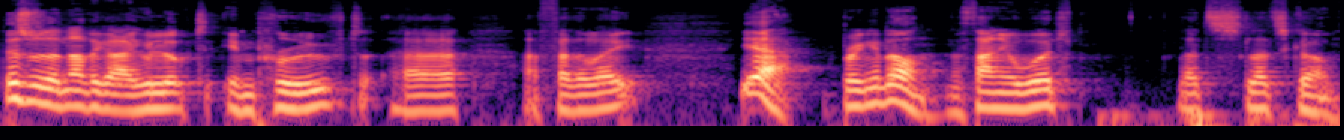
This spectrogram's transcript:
This was another guy who looked improved uh, at featherweight. Yeah, bring it on, Nathaniel Wood. Let's let's go.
